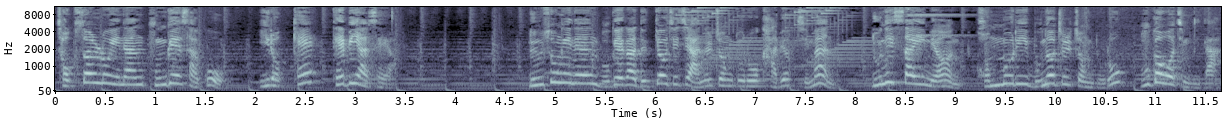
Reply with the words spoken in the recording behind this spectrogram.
적설로 인한 붕괴 사고 이렇게 대비하세요. 눈송이는 무게가 느껴지지 않을 정도로 가볍지만 눈이 쌓이면 건물이 무너질 정도로 무거워집니다.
